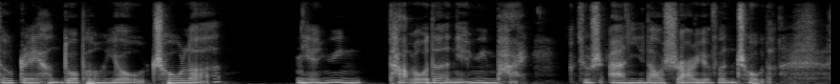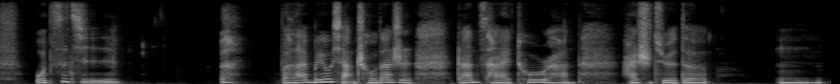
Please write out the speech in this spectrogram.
都给很多朋友抽了年运塔罗的年运牌，就是按一到十二月份抽的。我自己本来没有想抽，但是刚才突然还是觉得，嗯，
